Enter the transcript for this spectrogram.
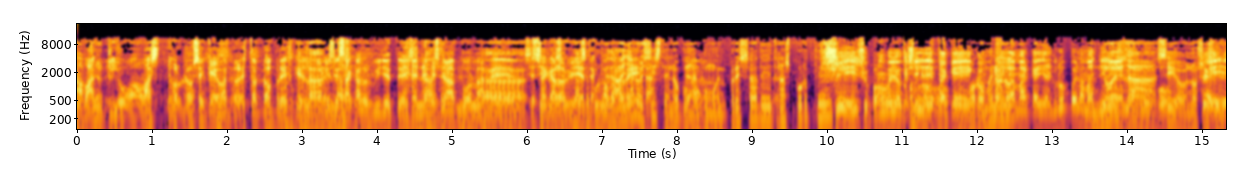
Avanti o Avasti o no sé qué, o no, estos nombres Porque que la- se sacan los billetes La, ya por la, red. se sí, sacan los billetes La por la ya no red, existe, ¿no? Como, no. como empresa de transporte. Sí, supongo yo que sí. De esta que por lo compran menos no- la marca y el grupo y la mantienen No es en el la, grupo. sí, o no sé Sí,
